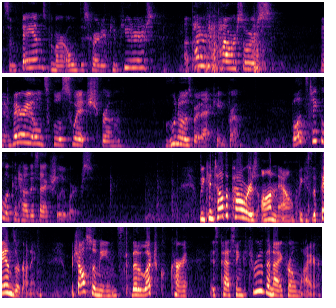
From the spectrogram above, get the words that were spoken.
some fans from our old discarded computers, a pirated power source, and a very old school switch from who knows where that came from. But let's take a look at how this actually works. We can tell the power is on now because the fans are running, which also means that electrical current is passing through the nichrome wire,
